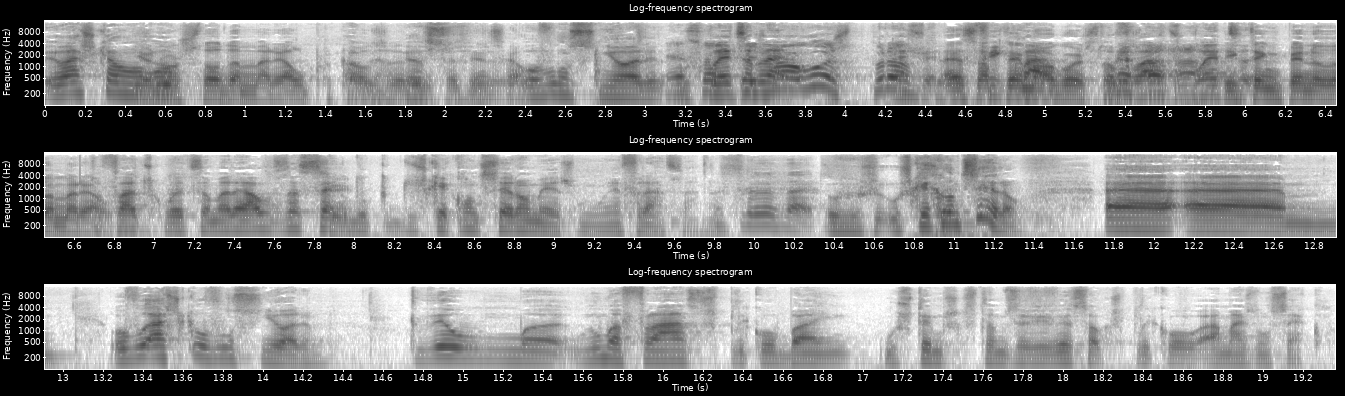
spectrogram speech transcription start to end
eu acho que há um. Eu não estou de amarelo por causa eu, disso, atenção. Houve um senhor. É só coletes amarelos. mau gosto, pronto. É só porque tem mau gosto. Estou a falar dos coletes... E tenho pena do amarelo. Estou a falar dos coletes amarelos dos que aconteceram mesmo em França. Os, os que aconteceram. Uh, uh, houve, acho que houve um senhor que deu uma, numa frase, explicou bem os tempos que estamos a viver, só que explicou há mais de um século.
